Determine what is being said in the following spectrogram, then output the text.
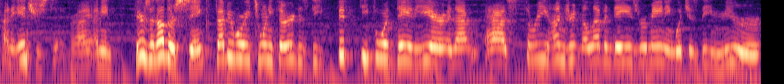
kind of interesting, right? I mean, here's another sync. February 23rd is the 54th day of the year, and that has 311 days remaining, which is the mirror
